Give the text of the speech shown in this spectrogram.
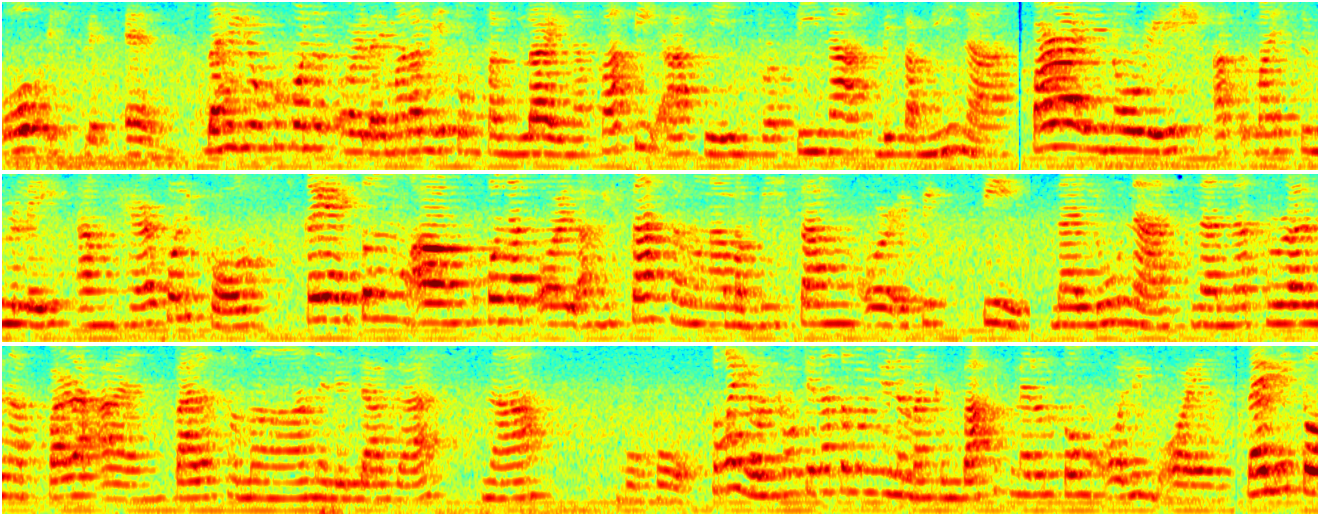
o split ends. Dahil yung coconut oil ay marami itong taglay na fatty acid, protina at vitamina para i-nourish at ma-stimulate ang hair follicles. Kaya itong um, coconut oil ang isa sa mga mabisang or effective na lunas na natural na paraan para sa mga nalalagas na buhok. So ngayon, kung tinatanong nyo naman kung bakit meron tong olive oil, dahil ito,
